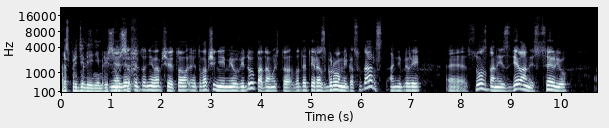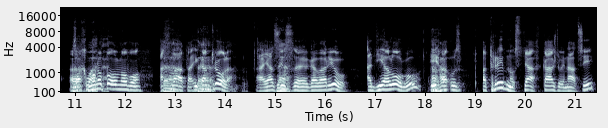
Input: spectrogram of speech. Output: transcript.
распределением ресурсов? Нет, это не вообще, это, это вообще не имею в виду, потому что вот эти разгромы государств, они были э, созданы, сделаны с целью Захвата. монополного охвата да, и да. контроля. А я здесь да. говорю о диалогу ага. и о потребностях каждой нации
